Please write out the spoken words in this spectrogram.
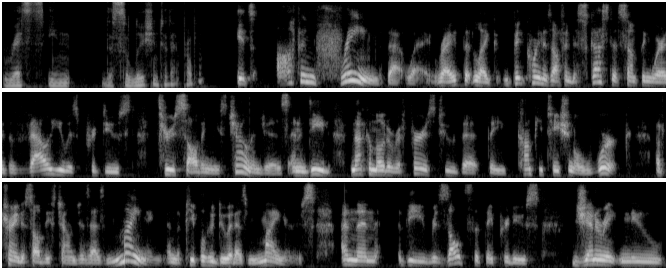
rests in the solution to that problem? It's often framed that way, right? That like Bitcoin is often discussed as something where the value is produced through solving these challenges. And indeed, Nakamoto refers to the, the computational work of trying to solve these challenges as mining and the people who do it as miners. And then the results that they produce generate new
